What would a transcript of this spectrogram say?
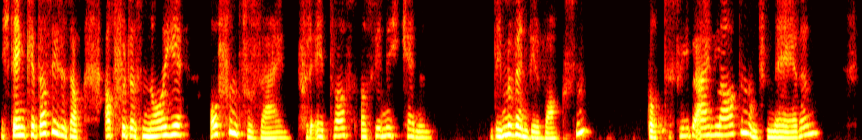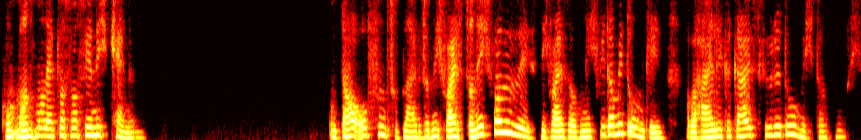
Ich denke, das ist es auch, auch für das Neue offen zu sein, für etwas, was wir nicht kennen. Und immer wenn wir wachsen, Gottes Liebe einladen, uns nähren, kommt manchmal etwas, was wir nicht kennen. Und da offen zu bleiben. Also ich weiß zwar nicht, was es ist, ich weiß auch nicht, wie damit umgehen, aber Heiliger Geist, führe du mich dadurch.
